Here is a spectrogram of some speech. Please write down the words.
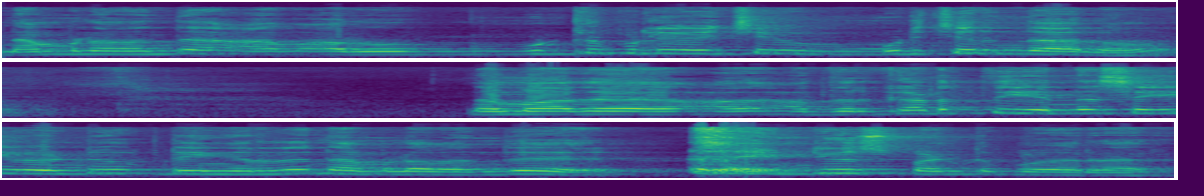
நம்மளை வந்து அவர் முற்றுப்புள்ளி வச்சு முடிச்சிருந்தாலும் நம்ம அதை அதற்கடுத்து என்ன செய்ய வேண்டும் அப்படிங்கிறத நம்மளை வந்து இன்டியூஸ் பண்ணிட்டு போயிடுறாரு.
